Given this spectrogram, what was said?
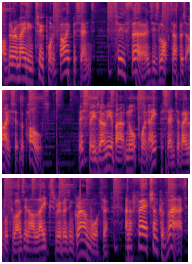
Of the remaining 2.5%, two thirds is locked up as ice at the poles. This leaves only about 0.8% available to us in our lakes, rivers and groundwater, and a fair chunk of that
